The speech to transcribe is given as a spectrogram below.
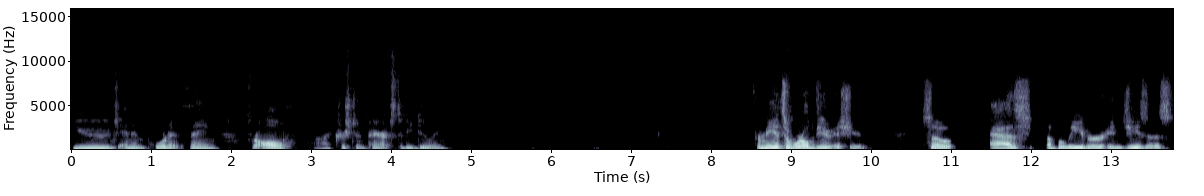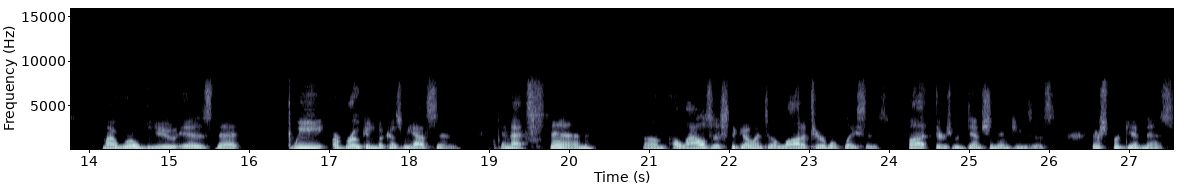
huge and important thing for all uh, Christian parents to be doing? For me, it's a worldview issue. So, as a believer in Jesus, my worldview is that we are broken because we have sin. And that sin um, allows us to go into a lot of terrible places. But there's redemption in Jesus, there's forgiveness,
